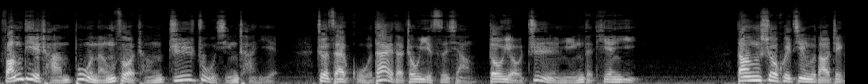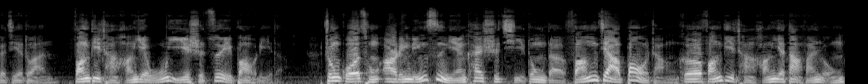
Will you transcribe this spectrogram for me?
房地产不能做成支柱型产业。这在古代的周易思想都有致命的天意。当社会进入到这个阶段，房地产行业无疑是最暴利的。中国从二零零四年开始启动的房价暴涨和房地产行业大繁荣，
